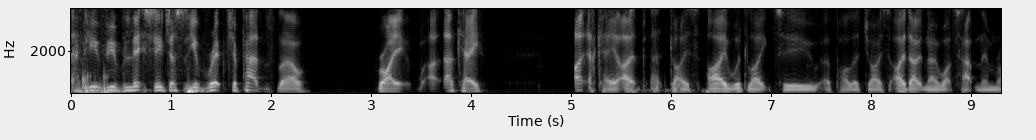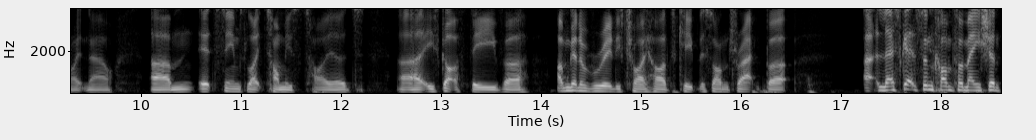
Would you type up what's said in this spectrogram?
Have you, you've literally just you've ripped your pants now, right? uh, Okay, I, okay, I, uh, guys. I would like to apologise. I don't know what's happening right now. Um, it seems like Tommy's tired. Uh, he's got a fever. I'm going to really try hard to keep this on track, but uh, let's get some confirmation.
